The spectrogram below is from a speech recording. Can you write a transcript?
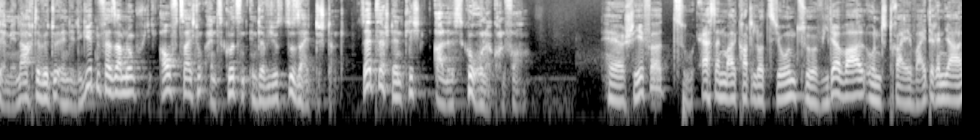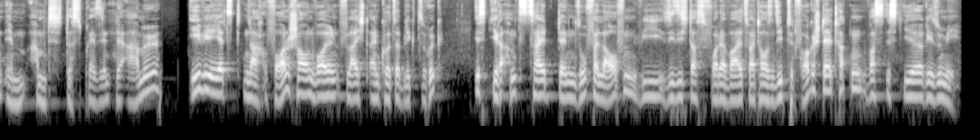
der mir nach der virtuellen Delegiertenversammlung für die Aufzeichnung eines kurzen Interviews zur Seite stand. Selbstverständlich alles Corona-konform. Herr Schäfer, zuerst einmal Gratulation zur Wiederwahl und drei weiteren Jahren im Amt des Präsidenten der AMÖ. Ehe wir jetzt nach vorne schauen wollen, vielleicht ein kurzer Blick zurück. Ist Ihre Amtszeit denn so verlaufen, wie Sie sich das vor der Wahl 2017 vorgestellt hatten? Was ist Ihr Resümee?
